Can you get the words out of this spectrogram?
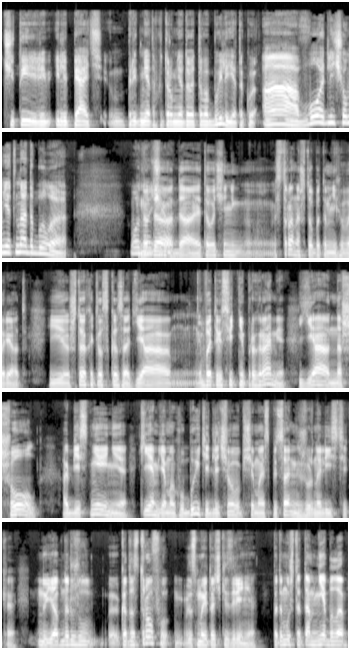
4 или, или 5 предметов, которые у меня до этого были. Я такой, а, вот для чего мне это надо было. Вот ну да, чего. да, это очень э, странно, что об этом не говорят. И что я хотел сказать, я в этой осветней программе я нашел объяснение, кем я могу быть и для чего вообще моя специальность журналистика. Ну, я обнаружил э, катастрофу, с моей точки зрения, потому что там не было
